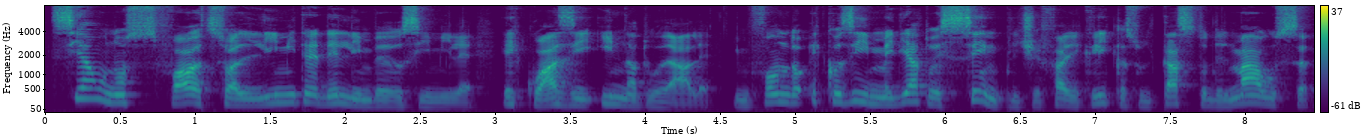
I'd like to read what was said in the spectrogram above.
sia uno sforzo al limite dell'inverosimile e quasi innaturale. In fondo è così immediato e semplice fare clic sul tasto del mouse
